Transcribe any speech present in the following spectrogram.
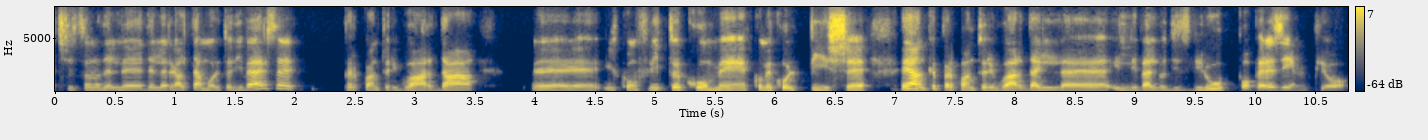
ci sono delle, delle, realtà molto diverse per quanto riguarda eh, il conflitto e come, come, colpisce e anche per quanto riguarda il, il livello di sviluppo. Per esempio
